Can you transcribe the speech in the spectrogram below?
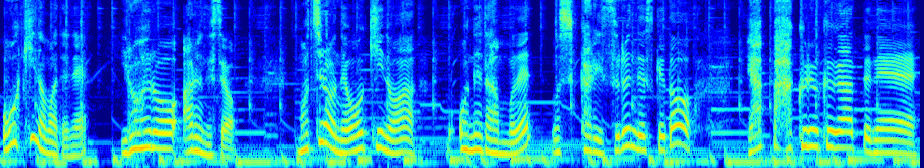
大きいのまでねいろいろあるんですよ。もちろんね大きいのはお値段もねもしっかりするんですけどやっぱ迫力があってね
